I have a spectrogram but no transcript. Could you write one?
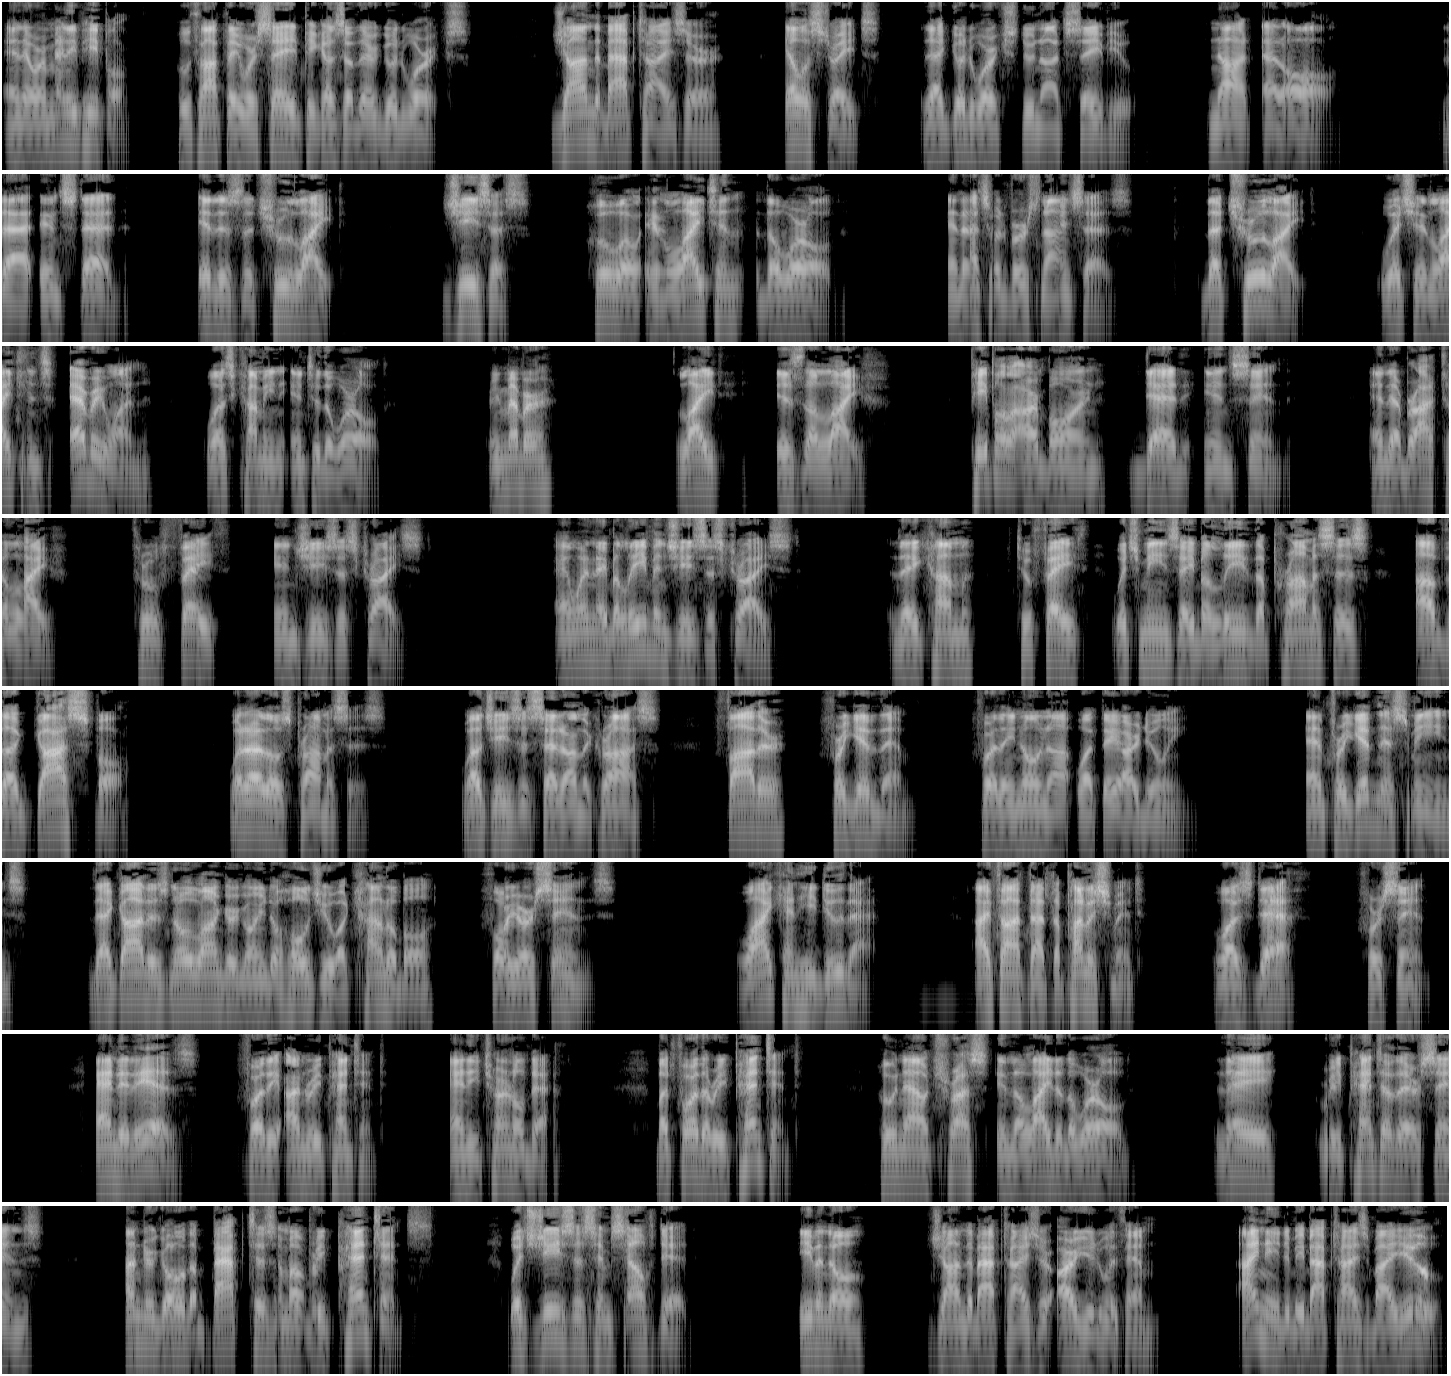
And there were many people who thought they were saved because of their good works. John the Baptizer illustrates that good works do not save you, not at all. That instead, it is the true light, Jesus, who will enlighten the world. And that's what verse 9 says. The true light, which enlightens everyone, was coming into the world. Remember, light is the life. People are born dead in sin, and they're brought to life through faith in Jesus Christ. And when they believe in Jesus Christ, they come to faith, which means they believe the promises of the gospel. What are those promises? Well, Jesus said on the cross, Father, forgive them, for they know not what they are doing. And forgiveness means that God is no longer going to hold you accountable for your sins. Why can he do that? I thought that the punishment was death for sin. And it is for the unrepentant and eternal death. But for the repentant who now trust in the light of the world, they repent of their sins, undergo the baptism of repentance, which Jesus himself did even though John the Baptizer argued with him. I need to be baptized by you.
